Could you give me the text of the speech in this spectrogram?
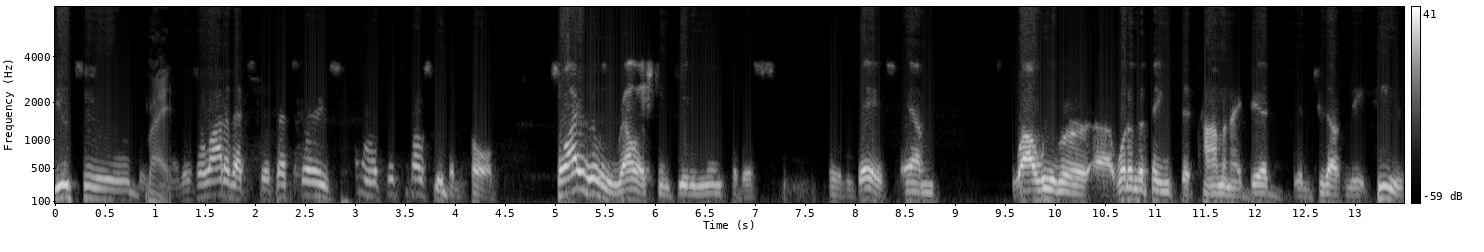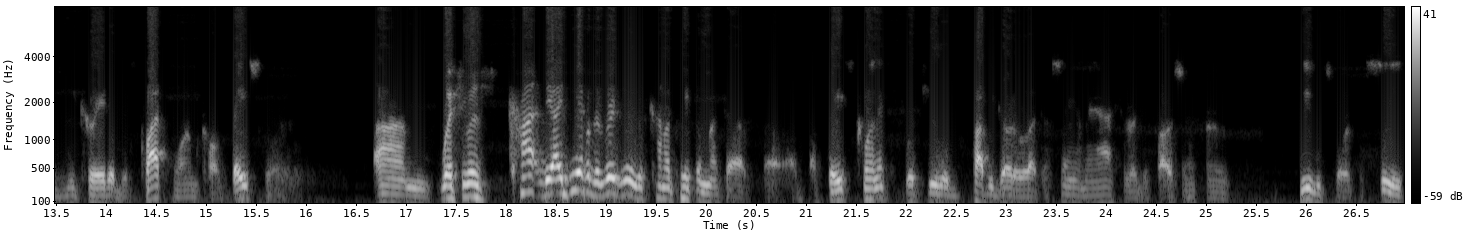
YouTube. Right. You know, there's a lot of that. That story's, you know, it's, it's mostly been told. So I really relished in getting into this early days. And while we were, uh, one of the things that Tom and I did in 2018 is we created this platform called Bass Story um, which was kind of, the idea of it originally was kind of taking like a, a, a bass clinic, which you would probably go to like a Sam Ash or a Guitar Center music store to see.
